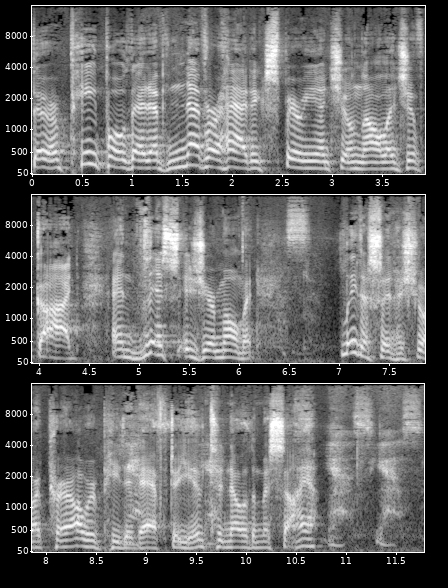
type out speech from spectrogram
There are people that have never had experiential knowledge of God, and this is your moment. Lead us in a short prayer. I'll repeat it Yes, after you yes. to know the Messiah. Yes, yes.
